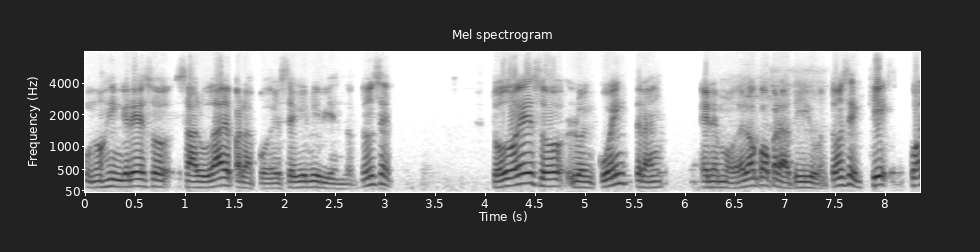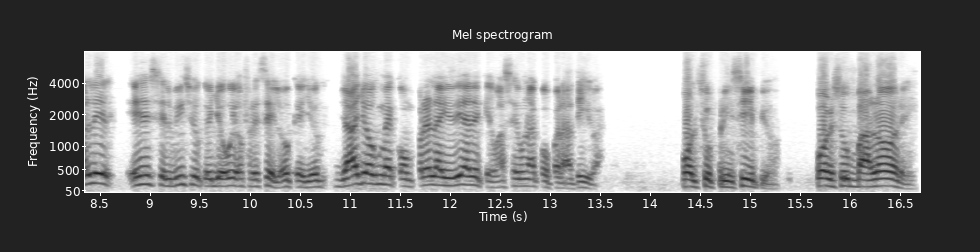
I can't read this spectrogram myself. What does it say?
unos ingresos saludables para poder seguir viviendo. Entonces, todo eso lo encuentran en el modelo cooperativo. Entonces, ¿qué, ¿cuál es, el servicio que yo voy a ofrecer? Ok, yo, ya yo me compré la idea de que va a ser una cooperativa por sus principios, por sus valores,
